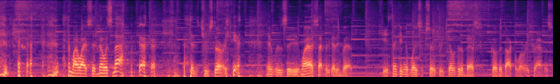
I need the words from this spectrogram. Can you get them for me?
and my wife said, no, it's not. it's a true story. it was, uh, my eyesight was getting bad. If you're thinking of LASIK surgery, go to the best, go to Dr. Lori Travers.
